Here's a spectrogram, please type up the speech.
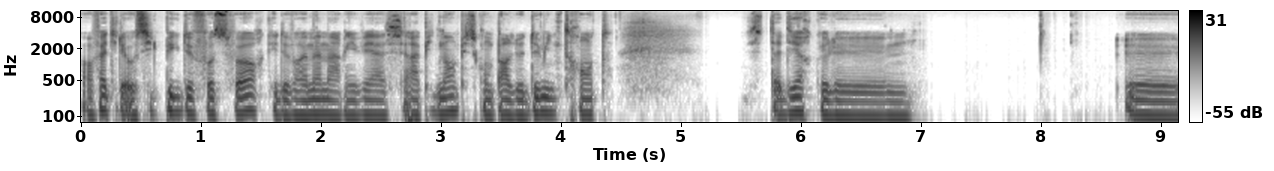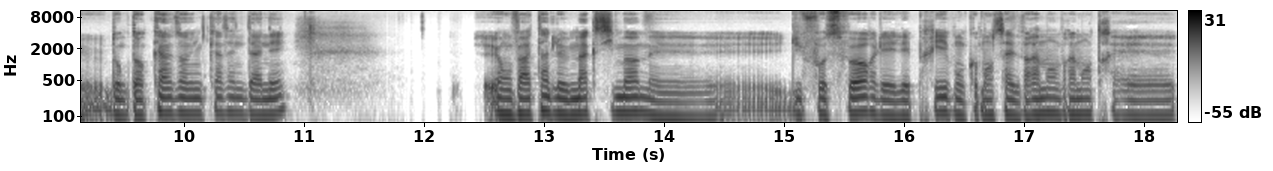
en fait, il y a aussi le pic de phosphore qui devrait même arriver assez rapidement, puisqu'on parle de 2030. C'est-à-dire que le, euh, donc dans 15, dans une quinzaine d'années, on va atteindre le maximum euh, du phosphore et les, prix vont commencer à être vraiment vraiment très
